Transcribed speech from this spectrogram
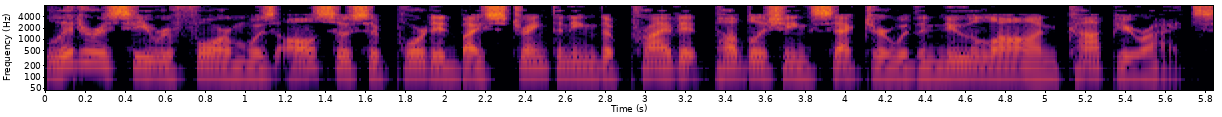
Literacy reform was also supported by strengthening the private publishing sector with a new law on copyrights.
